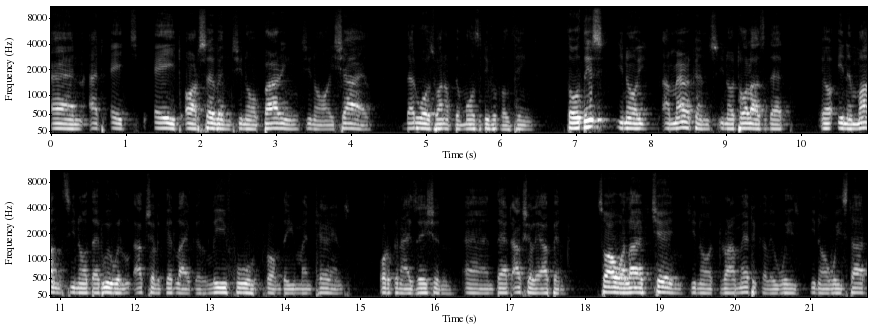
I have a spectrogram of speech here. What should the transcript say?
And at age eight or seven, you know, bearing, you know, a child, that was one of the most difficult things. So this, you know, Americans, you know, told us that know, in a month, you know, that we will actually get like a relief food from the humanitarian organization, and that actually happened. So our life changed, you know, dramatically. We, you know, we start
